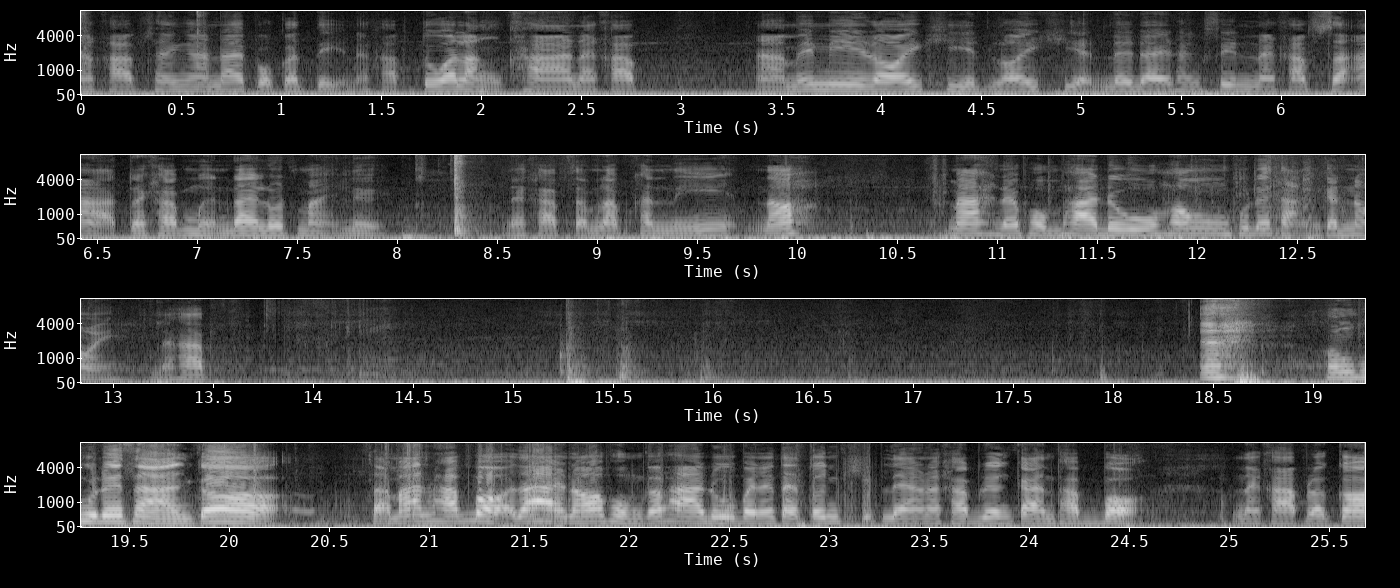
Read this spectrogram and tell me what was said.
นะครับใช้งานได้ปกตินะครับ ตัวหลังคานะครับอ่าไม่มีรอยขีดรอยเขียนใดๆทั้งสิ้นนะครับสะอาดนะครับเหมือนได้รถใหม่เลยนะครับสำหรับคันนี้เนาะมาเดี๋ยวผมพาดูห้องผู้โดยสารกันหน่อยนะครับ อะห้องผู้โดยสารก็สามารถพับเบาะได้เนาะผมก็พาดูไปตั้งแต่ต้นคลิปแล้วนะครับ เรื่องการพับเบาะนะครับ แล้วก็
